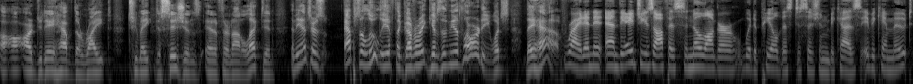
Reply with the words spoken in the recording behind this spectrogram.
Are, are do they have the right to make decisions, and if they're not elected? And the answer is absolutely if the government gives them the authority, which they have. Right, and it, and the AG's office no longer would appeal this decision because it became moot.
